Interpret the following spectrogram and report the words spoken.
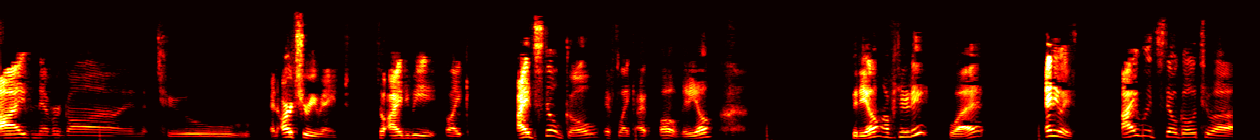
I've never gone to an archery range, so I'd be like, I'd still go if like I oh video, video opportunity. What? anyways, I would still go to a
